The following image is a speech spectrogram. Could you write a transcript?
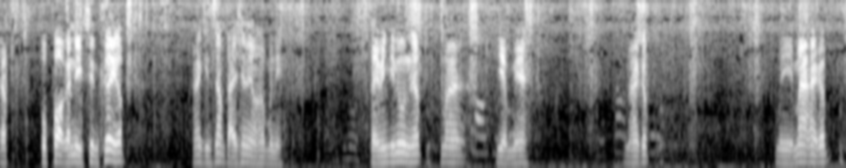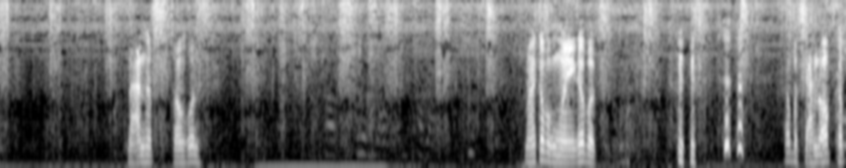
ครับพบพอกันอีกเช่นเคยครับหากินซ้ำไต่ชาแนลครับวันนี้ใส่เป็นที่นู่นครับ มาเยี่ยมเมียมาครับมีมากครับหลานครับสองคน มาก็บักใหม่ก็บักก็บักจานออฟครับ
